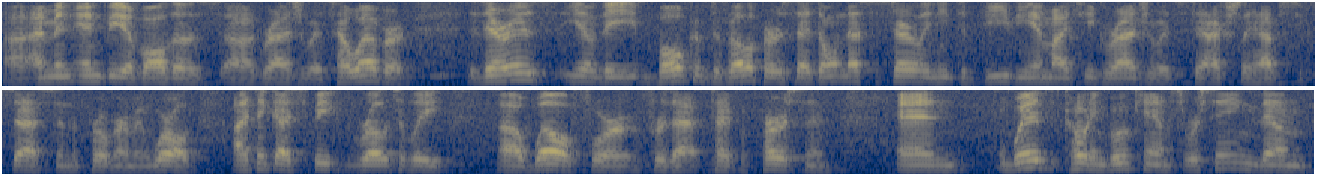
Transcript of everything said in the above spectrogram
uh, I'm in envy of all those uh, graduates. However, there is, you know, the bulk of developers that don't necessarily need to be the MIT graduates to actually have success in the programming world. I think I speak relatively uh, well for, for that type of person. And with coding boot camps, we're seeing them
